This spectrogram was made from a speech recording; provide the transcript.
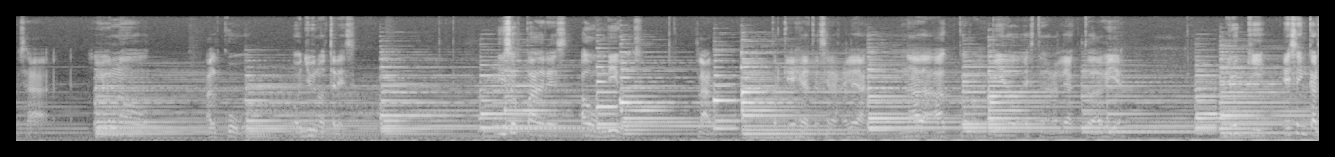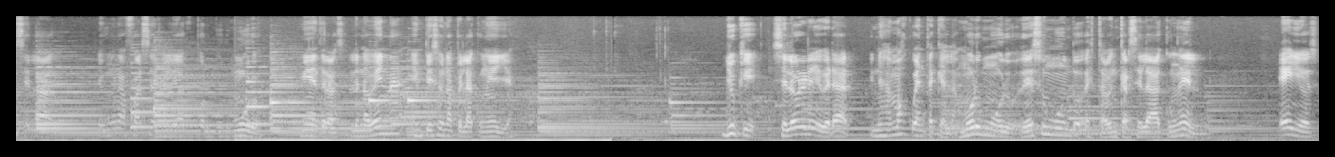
o sea, Juno al cubo, o Juno 3. Y sus padres aún vivos, claro, porque es la tercera realidad, nada ha corrompido esta realidad todavía es encarcelado en una falsa realidad por Murmuro, mientras la novena empieza una pelea con ella. Yuki se logra liberar y nos damos cuenta que la Murmuru de su mundo estaba encarcelada con él. Ellos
